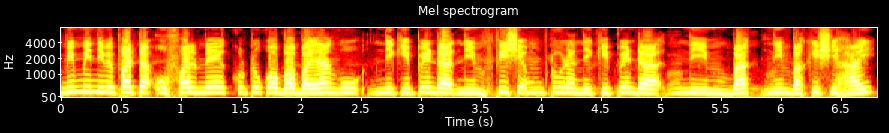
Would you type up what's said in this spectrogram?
mimi nimepata ufalme kutoka baba yangu nikipenda nimfishe mtu na nikipenda nimba, nimbakishi hai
